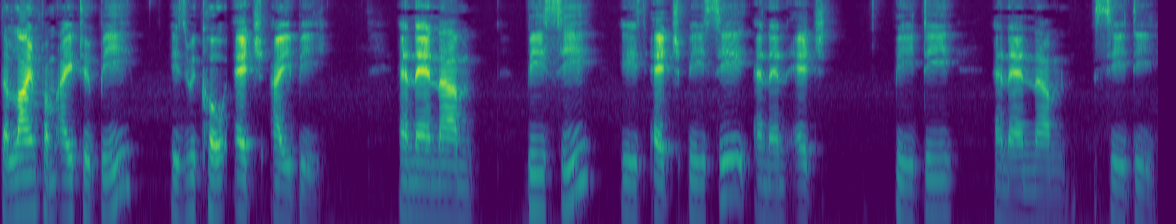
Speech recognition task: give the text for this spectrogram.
The line from A to B is we call edge AB. And then um, BC is edge BC and then edge BD and then um, CD.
